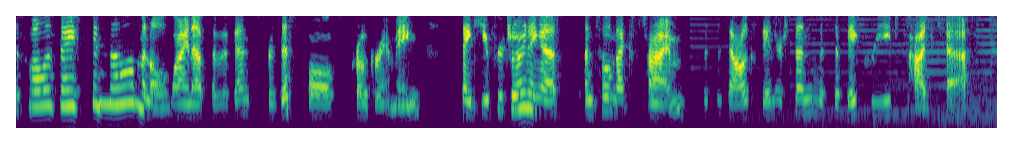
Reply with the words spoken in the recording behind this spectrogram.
as well as a phenomenal lineup of events for this fall's programming. Thank you for joining us. Until next time, this is Alex Anderson with the Big Read Podcast.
